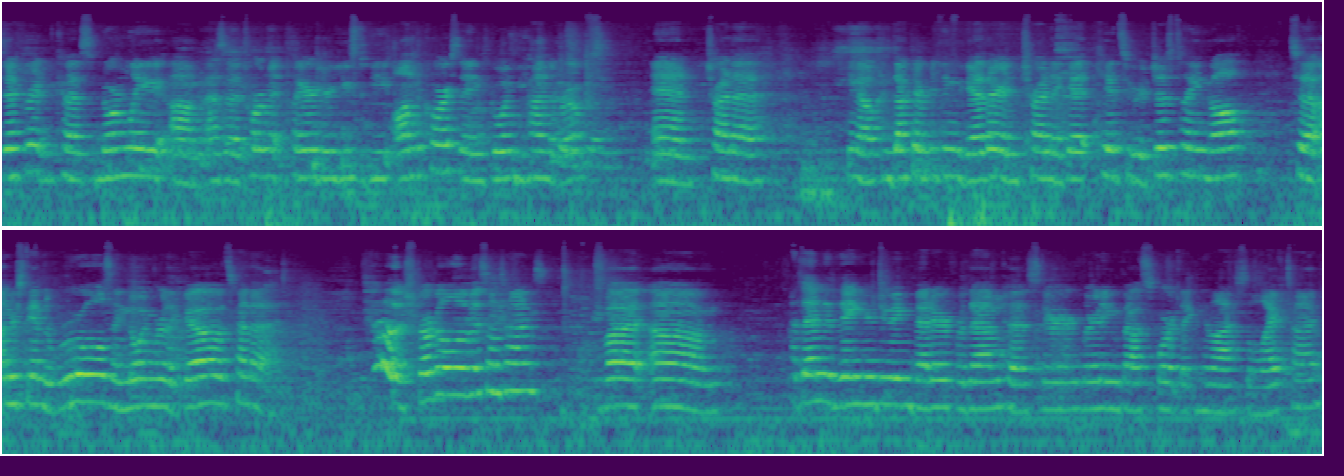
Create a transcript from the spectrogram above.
different because normally, um, as a tournament player, you're used to be on the course and going behind the ropes and trying to, you know, conduct everything together and trying to get kids who are just playing golf to understand the rules and knowing where to go. It's kind of, kind of a struggle a little bit sometimes, but. Um, at the end of the day, you're doing better for them because they're learning about a sport that can last a lifetime.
